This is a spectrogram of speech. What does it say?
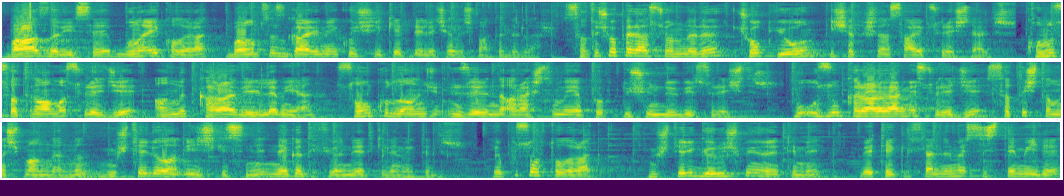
bazıları ise buna ek olarak bağımsız gayrimenkul şirketleriyle çalışmaktadırlar. Satış operasyonları çok yoğun iş akışına sahip süreçlerdir. Konut satın alma süreci anlık karar verilemeyen, son kullanıcının üzerinde araştırma yapıp düşündüğü bir süreçtir. Bu uzun karar verme süreci satış danışmanlarının müşteriyle olan ilişkisini negatif yönde etkilemektedir. Yapısoft olarak Müşteri görüşme yönetimi ve tekliflendirme sistemi ile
